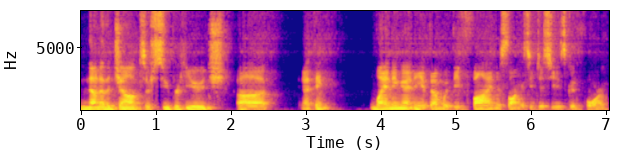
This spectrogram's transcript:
none of the jumps are super huge, uh, and I think landing any of them would be fine as long as you just use good form.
